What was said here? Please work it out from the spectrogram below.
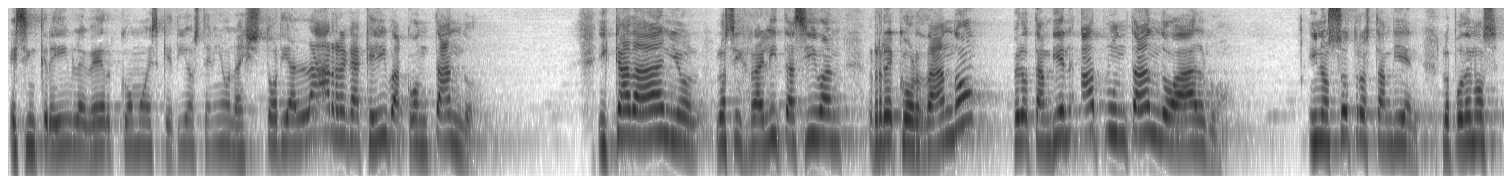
Es increíble ver cómo es que Dios tenía una historia larga que iba contando. Y cada año los israelitas iban recordando, pero también apuntando a algo. Y nosotros también lo podemos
